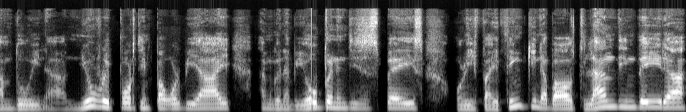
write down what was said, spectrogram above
am doing a new report in Power BI, I'm going to be opening this space. Or if I'm thinking about landing data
